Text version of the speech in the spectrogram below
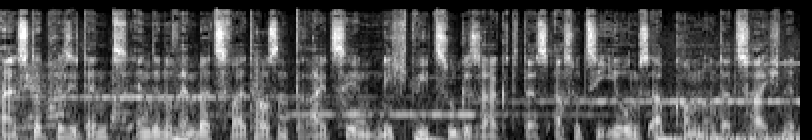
Als der Präsident Ende November 2013 nicht wie zugesagt das Assoziierungsabkommen unterzeichnet,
